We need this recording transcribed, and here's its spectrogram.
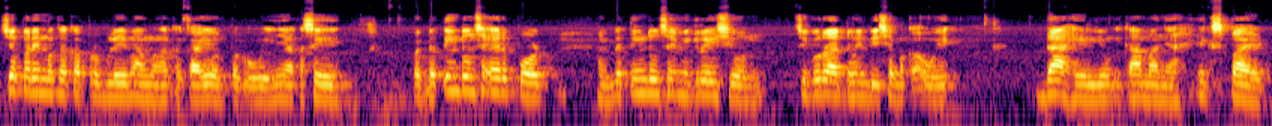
siya pa rin magkakaproblema mga kakayod pag uwi niya kasi pagdating doon sa airport, pagdating doon sa immigration, sigurado hindi siya makauwi dahil yung ikama niya expired.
